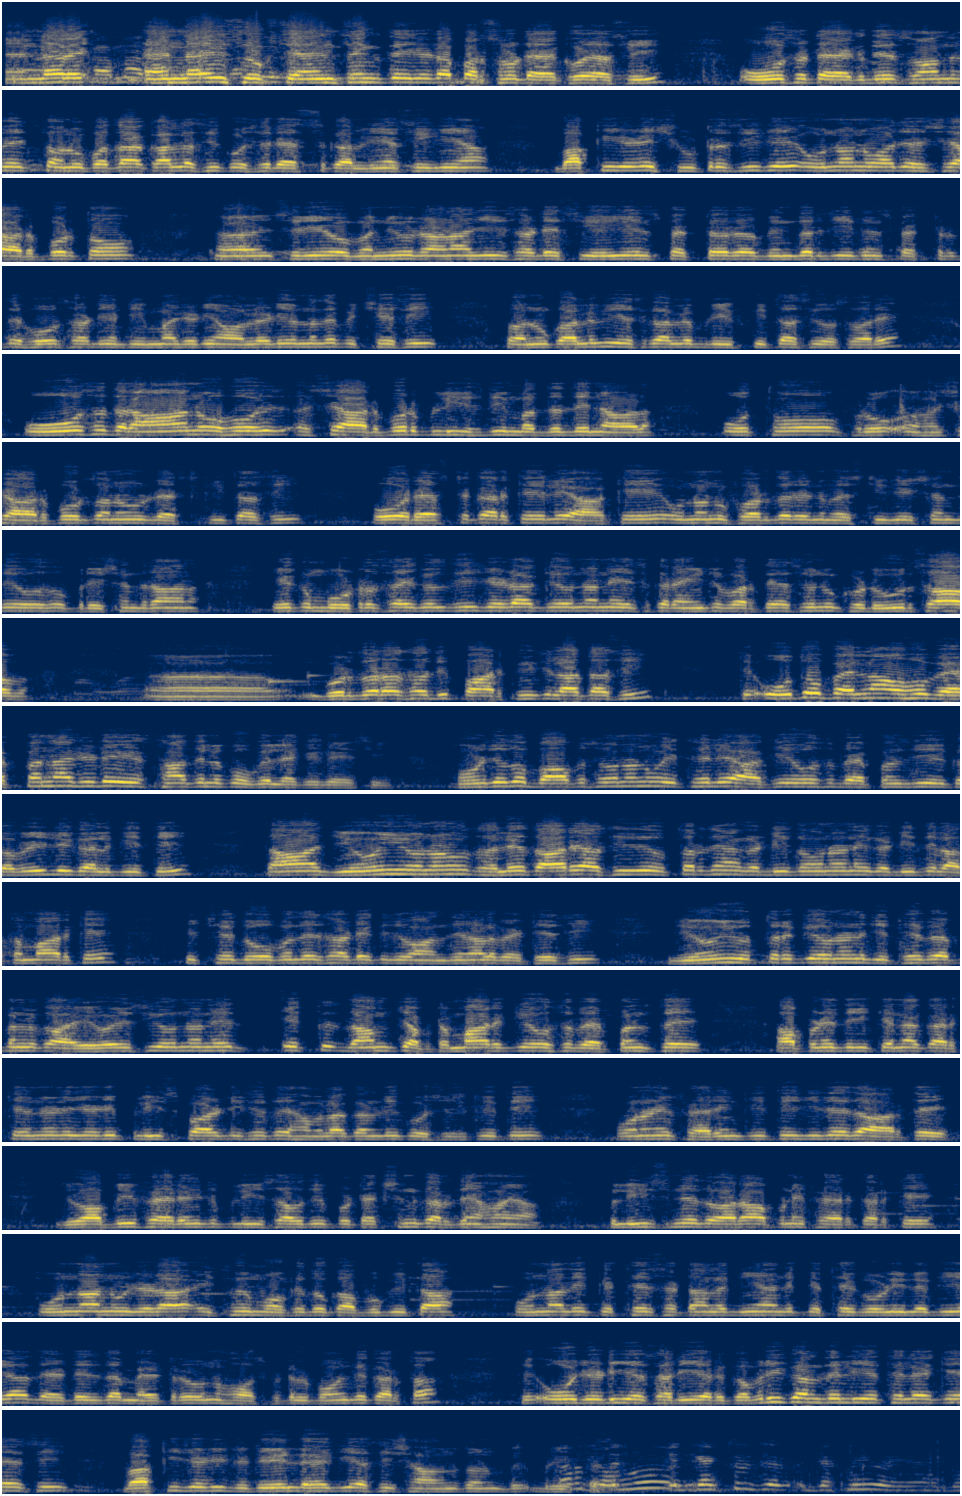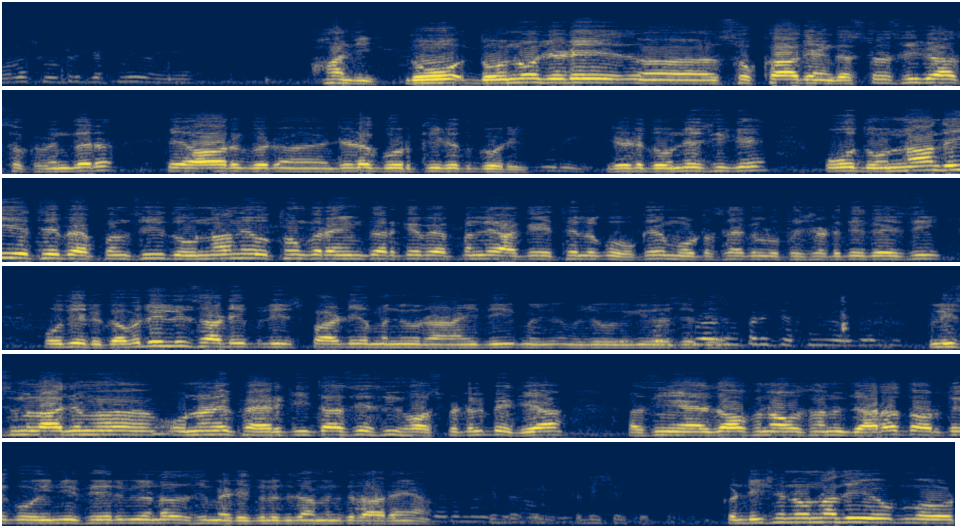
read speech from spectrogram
ਐਨਆਈ ਸੁਖਚੈਨ ਸਿੰਘ ਤੇ ਜਿਹੜਾ ਪਰਸੋਂ ਅਟੈਕ ਹੋਇਆ ਸੀ, ਉਸ ਅਟੈਕ ਦੇ ਸੰਬੰਧ ਵਿੱਚ ਤੁਹਾਨੂੰ ਪਤਾ ਕੱਲ ਅਸੀਂ ਕੁਝ ਅਰੈਸਟ ਕਰ ਲਈਆਂ ਸੀਗੀਆਂ। ਬਾਕੀ ਜਿਹੜੇ ਸ਼ੂਟਰ ਸੀਗੇ, ਉਹਨਾਂ ਨੂੰ ਅੱਜ ਹੁਸ਼ਿਆਰਪੁਰ ਤੋਂ ਅਹ, ਸ਼੍ਰੀ ਅਵਨਿਊ ਰਾਣਾ ਜੀ ਸਾਡੇ ਸੀਆਈਏ ਇੰਸਪੈਕਟਰ ਰਵਿੰਦਰਜੀਤ ਇੰਸਪੈਕਟਰ ਤੇ ਹੋਰ ਸਾਡੀਆਂ ਟੀਮਾਂ ਜਿਹੜੀਆਂ ਆਲਰੇਡੀ ਉਹਨਾਂ ਦੇ ਪਿੱਛੇ ਸੀ ਤੁਹਾਨੂੰ ਕੱਲ ਵੀ ਇਸ ਗੱਲ ਬਰੀਫ ਕੀਤਾ ਸੀ ਉਸ ਬਾਰੇ। ਉਸ ਦੌਰਾਨ ਉਹ ਹੁਸ਼ਿਆਰਪੁਰ ਪੁਲਿਸ ਦੀ ਮਦਦ ਦੇ ਨਾਲ ਉਥੋਂ ਹੁਸ਼ਿਆਰਪੁਰ ਤੋਂ ਉਹਨਾਂ ਨੂੰ ਅਰੈਸਟ ਕੀਤਾ ਸੀ। ਉਹ ਅਰੈਸਟ ਕਰਕੇ ਲਿਆ ਕੇ ਉਹਨਾਂ ਨੂੰ ਫਰਦਰ ਇਨਵੈਸਟੀਗੇਸ਼ਨ ਦੇ ਉਸ ਆਪਰੇਸ਼ਨ ਦੌਰਾਨ ਇੱਕ ਮੋਟਰਸਾਈਕਲ ਸੀ ਜਿਹੜਾ ਕਿ ਉਹਨਾਂ ਨੇ ਇਸ ਕ੍ਰਾਈਮ 'ਚ ਵਰਤਿਆ ਸੀ ਉਹਨੂੰ ਖਡੂਰ ਸਾਹਿਬ ਅਹ, ਗੁਰਦੁਆਰਾ ਸਾਹਿਬ ਦੀ ਪਾਰਕਿੰਗ 'ਚ ਲਾਤਾ ਸੀ। ਤੇ ਉਹ ਤੋਂ ਪਹਿਲਾਂ ਉਹ ਵੈਪਨ ਆ ਜਿਹੜੇ ਇਸ ਥਾਂ ਤੇ ਲੁਕੋ ਕੇ ਲੈ ਕੇ ਗਏ ਸੀ। ਹੁਣ ਜਦੋਂ ਵਾਪਸ ਉਹਨਾਂ ਨੂੰ ਇੱਥੇ ਲਿਆ ਕੇ ਉਸ ਵੈਪਨ ਦੀ ਰਿਕਵਰੀ ਲਈ ਗੱਲ ਕੀਤੀ, ਤਾਂ ਜਿਉਂ ਹੀ ਉਹਨਾਂ ਨੂੰ ਥੱਲੇ ਤਾਰਿਆ ਸੀ ਤੇ ਉਤਰਦਿਆਂ ਗੱਡੀ ਤੋਂ ਉਹਨਾਂ ਨੇ ਗੱਡੀ ਤੇ ਲੱਤ ਮਾਰ ਕੇ ਪਿੱਛੇ ਦੋ ਬੰਦੇ ਸਾਡੇ ਇੱਕ ਜਵਾਨ ਦੇ ਨਾਲ ਬੈਠੇ ਸੀ। ਜਿਉਂ ਹੀ ਉਤਰ ਕੇ ਉਹਨਾਂ ਨੇ ਜਿੱਥੇ ਵੈਪਨ ਲਗਾਏ ਹੋਏ ਸੀ, ਉਹਨਾਂ ਨੇ ਇੱਕਦਮ ਝਪਟ ਮਾਰ ਕੇ ਉਸ ਵੈਪਨ ਤੇ ਆਪਣੇ ਤਰੀਕੇ ਨਾਲ ਕਰਕੇ ਉਹਨਾਂ ਨੇ ਜਿਹੜੀ ਪੁਲਿਸ ਪਾਰਟੀ ਸੀ ਤੇ ਹਮਲਾ ਕਰਨ ਦੀ ਕੋਸ਼ਿਸ਼ ਕੀਤੀ, ਉਹਨਾਂ ਨੇ ਫਾਇਰਿੰਗ ਕੀਤੀ, ਜਿਹਦੇ ਆਧਾਰ ਤੇ ਜਵਾਬੀ ਫਾਇਰਿੰਗ 'ਚ ਪੁਲਿਸ ਆਪਦੀ ਪ੍ਰੋਟੈਕਸ਼ਨ ਕਰਦਿਆਂ ਹੋਇਆਂ ਪੁਲਿਸ ਨੇ ਦੁਆਰਾ ਆਪਣੇ ਫਾਇਰ ਕਰਕੇ ਉਹਨਾਂ ਨੂੰ ਜਿਹੜਾ ਇੱਥੋਂ ਹੀ ਮੌਕੇ ਤੋਂ ਕਾਬੂ ਕੀਤਾ। ਉਹਨਾਂ ਦੇ ਕਿੱਥੇ ਸੱਟਾਂ ਲੱਗੀਆਂ ਤੇ ਕਿੱਥੇ ਗੋਲੀ ਲੱਗੀ ਆ ਦੈਟ ਇਜ਼ ਦਾ ਮੈਟਰ ਉਹਨੂੰ ਹਸਪੀਟਲ ਪਹੁੰਚਦੇ ਕਰਤਾ। ਤੇ ਉਹ ਜਿਹੜੀ ਹੈ ਸਾਰੀ ਰਿਕਵਰੀ ਕਰਨ ਦੇ ਲਈ ਇੱਥੇ ਲੈ ਕੇ ਆਏ ਸੀ। ਬਾਕੀ ਜਿਹੜੀ ਡਿਟੇਲ ਹੈਗੀ ਅਸੀਂ ਸ਼ਾਮ ਨੂੰ ਤੁਹਾਨੂੰ ਬਰੀਫ ਕਰਾਂਗੇ ਦੋਨੋਂ ਗੈਂਗਸਟਰ ਜ਼ਖਮੀ ਹੋਏ ਆ ਦੋਨੋਂ ਸ਼ੂਟਰ ਜ਼ਖਮੀ ਹੋਏ ਆ। ਹਾਂਜੀ ਦੋ ਦੋਨੋਂ ਜਿਹੜੇ ਸੁੱਖਾ ਗੈਂਗਸਟਰ ਸੀਗਾ ਸੁਖਵਿੰਦਰ ਤੇ ਔਰ ਜਿਹੜਾ ਗੁਰਕੀਰਤ ਗੋਰੀ ਜਿਹੜੇ ਦੋਨੇ ਸੀਗੇ ਉਹ ਦੋਨਾਂ ਦੇ ਹੀ ਇੱਥੇ ਵੈਪਨ ਸੀ ਦੋਨਾਂ ਨੇ ਉੱਥੋਂ ਕ੍ਰਾਈਮ ਕਰਕੇ ਵੈਪਨ ਲਿਆ ਕੇ ਇੱਥੇ ਲੁਕੋ ਕੇ ਮੋਟਰਸਾਈਕਲ ਉੱਥੇ ਛੱਡ ਕੇ ਗਏ ਸੀ। ਉਹਦੀ ਰਿਕਵਰੀ ਲਈ ਸਾਡੀ ਪੁਲਿਸ ਪਾਰਟੀ ਮਨੂ ਰਾਣਾ ਜੀ ਦੀ ਮੌਜੂਦਗੀ ਦੇ ਵਿੱਚ ਪੁਲਿਸ ਮੁਲਾਜ਼ਮ ਉਹਨਾਂ ਨੇ ਫਾਇਰ ਕੀਤਾ ਸੀ ਅਸੀਂ ਹਸਪੀਟਲ ਭੇਜਿਆ। ਅਸੀਂ ਐਜ਼ ਆਫ ਨਾਓ ਸਾਨੂੰ ਜ਼ਿਆਦਾ ਤੌਰ ਤੇ ਕੋਈ ਨਹੀਂ ਫਿਰ ਵੀ ਉਹਨਾਂ ਦਾ ਅਸੀਂ ਮੈਡੀਕਲ ਐਗਜ਼ਾਮਿਨ ਕਰਾ ਰਹੇ ਹਾਂ। ਕੰਡੀਸ਼ਨ ਉਹਨਾਂ ਦੀ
